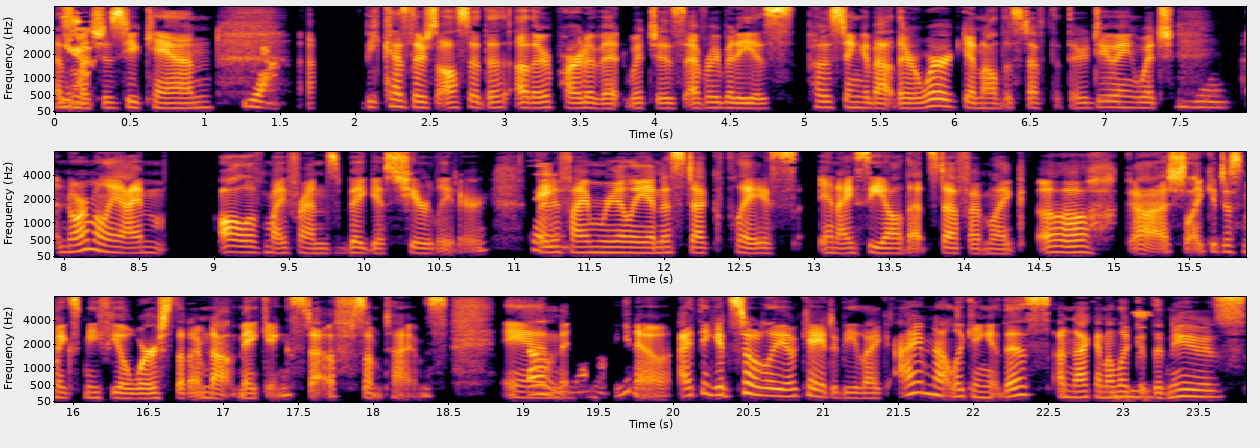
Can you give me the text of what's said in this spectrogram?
as yeah. much as you can. Yeah. Uh, because there's also the other part of it, which is everybody is posting about their work and all the stuff that they're doing, which mm-hmm. normally I'm all of my friends' biggest cheerleader. Same. But if I'm really in a stuck place and I see all that stuff, I'm like, oh gosh, like it just makes me feel worse that I'm not making stuff sometimes. Oh, and, oh, yeah. you know, I think it's totally okay to be like, I am not looking at this. I'm not going to mm-hmm. look at mm-hmm. the news.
